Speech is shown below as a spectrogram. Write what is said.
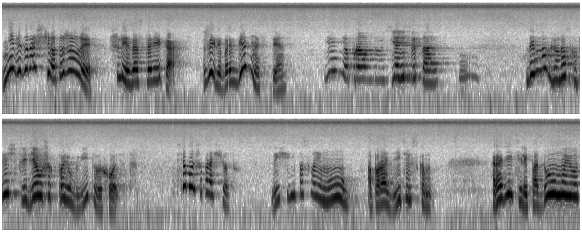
Не без расчета же вы шли за старика. Жили бы в бедности. Я не оправдываюсь, я не святая. Да и много ли у нас в купечестве девушек по любви-то выходит? Все больше по расчету. Да еще не по своему, а по родительскому. Родители подумают,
